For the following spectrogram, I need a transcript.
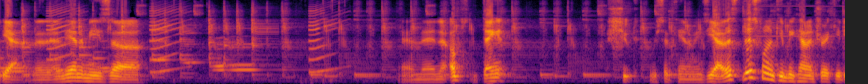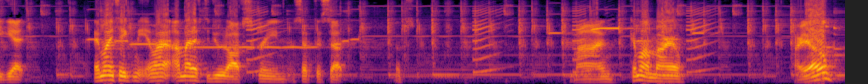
Yeah, and, the enemies, uh... And then, oops, dang it. Shoot, reset the enemies. Yeah, this, this one can be kind of tricky to get. It might take me, I might have to do it off screen set this up. Oops. Come on. Come on, Mario. Mario?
